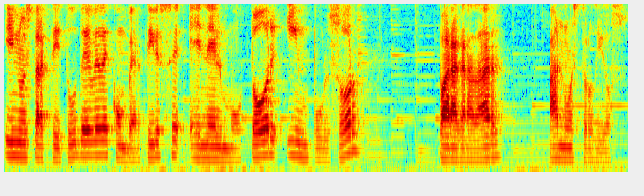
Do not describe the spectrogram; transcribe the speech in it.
y nuestra actitud debe de convertirse en el motor impulsor para agradar a nuestro Dios.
